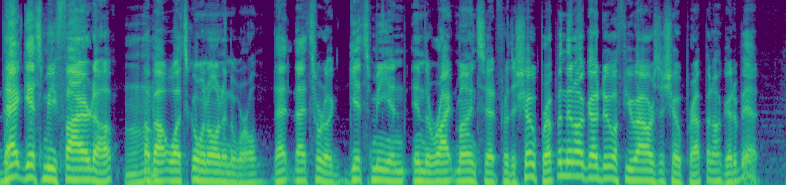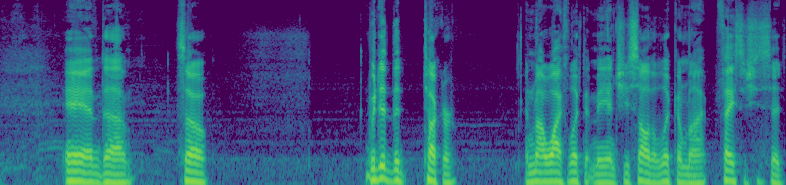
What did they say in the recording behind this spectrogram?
That gets me fired up about what's going on in the world. That that sort of gets me in, in the right mindset for the show prep, and then I'll go do a few hours of show prep, and I'll go to bed. And uh, so we did the Tucker, and my wife looked at me and she saw the look on my face, and she said,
